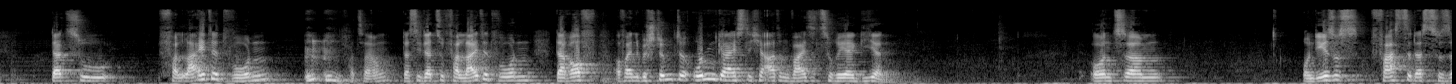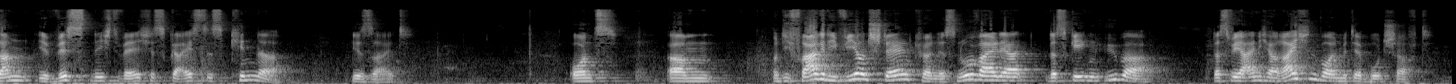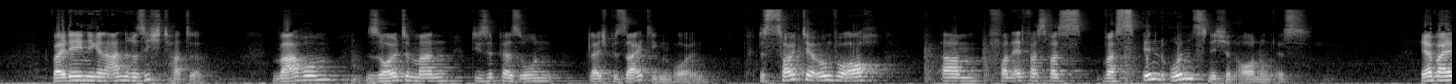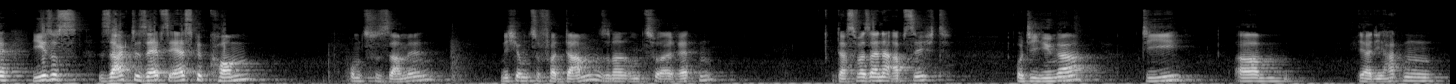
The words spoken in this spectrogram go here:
dazu verleitet wurden, Verzeihung, dass sie dazu verleitet wurden, darauf auf eine bestimmte ungeistliche Art und Weise zu reagieren. Und ähm, und Jesus fasste das zusammen, ihr wisst nicht, welches Geistes Kinder ihr seid. Und, ähm, und die Frage, die wir uns stellen können, ist, nur weil der, das Gegenüber, das wir eigentlich erreichen wollen mit der Botschaft, weil derjenige eine andere Sicht hatte, warum sollte man diese Person gleich beseitigen wollen? Das zeugt ja irgendwo auch ähm, von etwas, was, was in uns nicht in Ordnung ist. Ja, weil Jesus sagte selbst, er ist gekommen, um zu sammeln, nicht um zu verdammen, sondern um zu erretten. Das war seine Absicht. Und die Jünger, die, ähm, ja, die hatten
